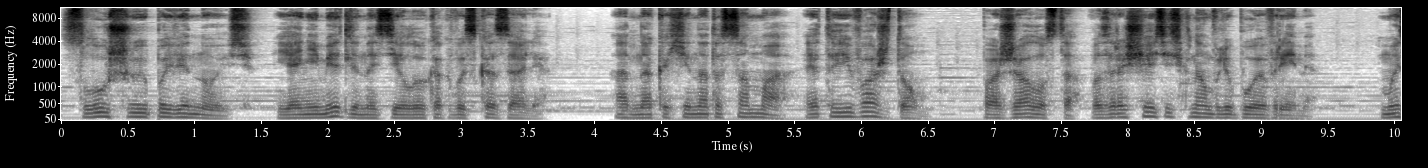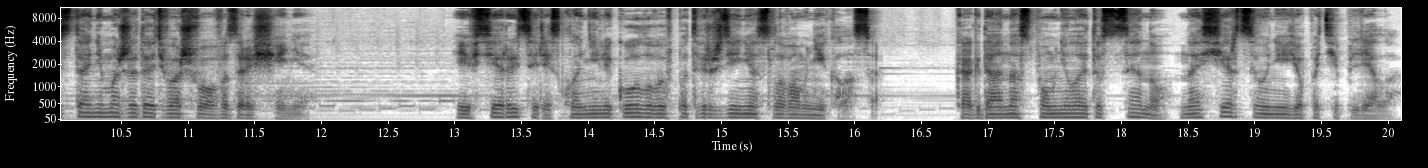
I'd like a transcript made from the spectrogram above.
Слушаю повинуюсь. Я немедленно сделаю, как вы сказали. Однако Хината сама – это и ваш дом. Пожалуйста, возвращайтесь к нам в любое время. Мы станем ожидать вашего возвращения. И все рыцари склонили головы в подтверждение словам Николаса. Когда она вспомнила эту сцену, на сердце у нее потеплело.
